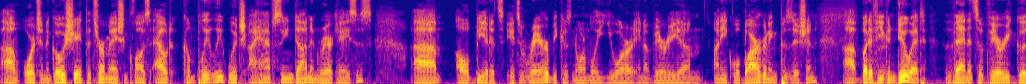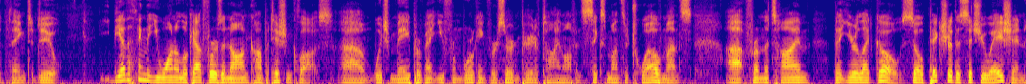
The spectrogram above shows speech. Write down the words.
um, or to negotiate the termination clause out completely, which I have seen done in rare cases. Um, albeit it's it's rare because normally you are in a very um, unequal bargaining position. Uh, but if you can do it, then it's a very good thing to do. The other thing that you want to look out for is a non-competition clause, uh, which may prevent you from working for a certain period of time, often six months or 12 months, uh, from the time that you're let go. So picture the situation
